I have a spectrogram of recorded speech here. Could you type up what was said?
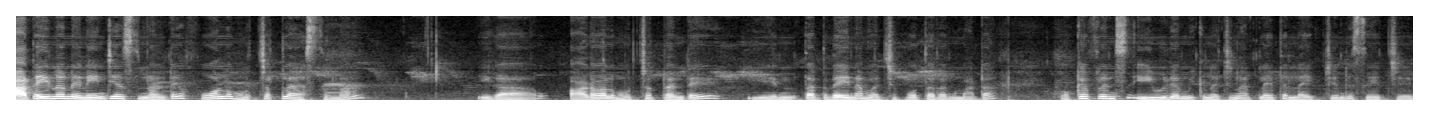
ఆ టైంలో నేను ఏం చేస్తున్నా అంటే ఫోన్లో ముచ్చట్లు వేస్తున్నా. ఇక ఆడవాళ్ళ ముచ్చట్లు అంటే ఎంతటిదైనా మర్చిపోతారనమాట ఓకే ఫ్రెండ్స్ ఈ వీడియో మీకు నచ్చినట్లయితే లైక్ చేయండి షేర్ చేయండి.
